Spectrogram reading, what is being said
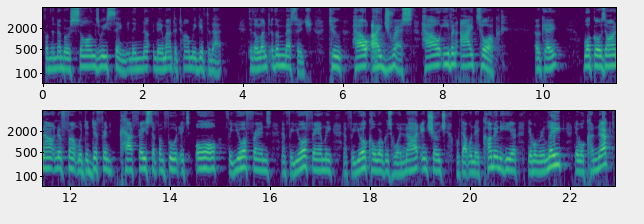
from the number of songs we sing and the, the amount of time we give to that, to the length of the message, to how I dress, how even I talk. Okay? What goes on out in the front with the different cafe stuff and food, it's all for your friends and for your family and for your coworkers who are not in church. With that, when they come in here, they will relate, they will connect,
